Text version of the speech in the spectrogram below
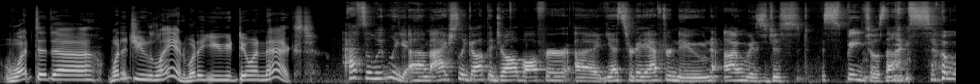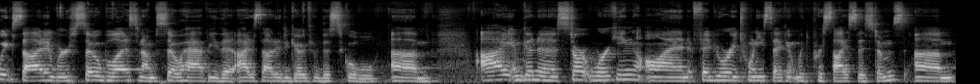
what did uh what did you land? What are you doing next? Absolutely. Um, I actually got the job offer uh, yesterday afternoon. I was just speechless. I'm so excited. We're so blessed, and I'm so happy that I decided to go through this school. Um, I am going to start working on February 22nd with Precise Systems. Um,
